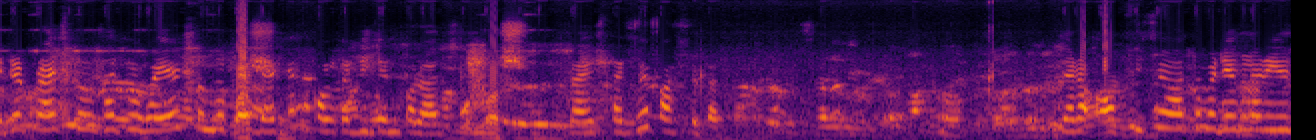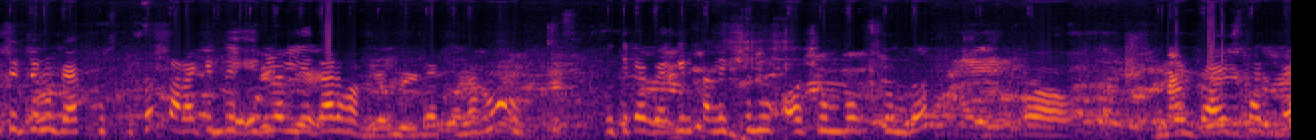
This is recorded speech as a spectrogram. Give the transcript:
এটার প্রাইস কত থাকবে ভাইয়া সুন্দর করে দেখেন কলকা ডিজাইন করা আছে। প্রাইস থাকবে পাঁচশো টাকা। যারা অফিসে অথবা রেগুলার ইউজের জন্য ব্যাগ খুঁজতেছেন তারা কিন্তু এগুলো লেদার হবে। ব্যাগগুলো হ্যাঁ? প্রতিটা ব্যাগের কালেকশন অসম্ভব সুন্দর। প্রাইস থাকবে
